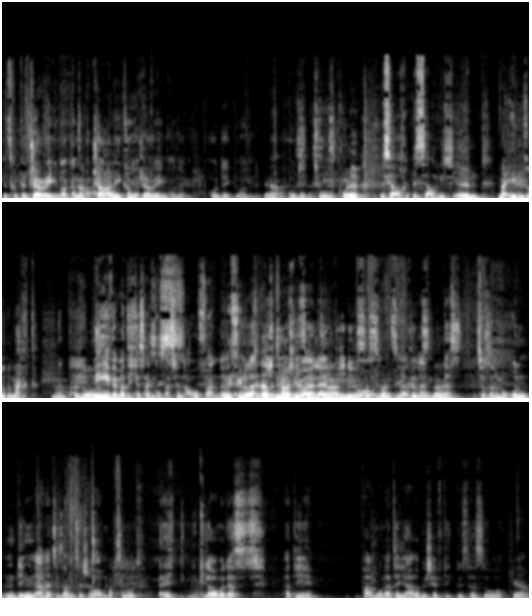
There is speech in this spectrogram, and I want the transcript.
Jetzt kommt der Jerry. Ganz Nach Charlie kommt Jerry. Also Project One, Ja, Project das, 2. das ist cool. Ist ja auch, ist ja auch nicht ähm, mal eben so gemacht. Ne? Also, Nee, wenn man sich das, Das anguckt, was für ein Aufwand. Ne? und wie viele Leute da beteiligt sind, ja, Video mindestens und, 20 ne, Künstler. Sondern das zu so einem runden Ding nachher zusammenzuschrauben. Absolut. Ich glaube, das hat die paar Monate, Jahre beschäftigt, bis das so, Ja.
